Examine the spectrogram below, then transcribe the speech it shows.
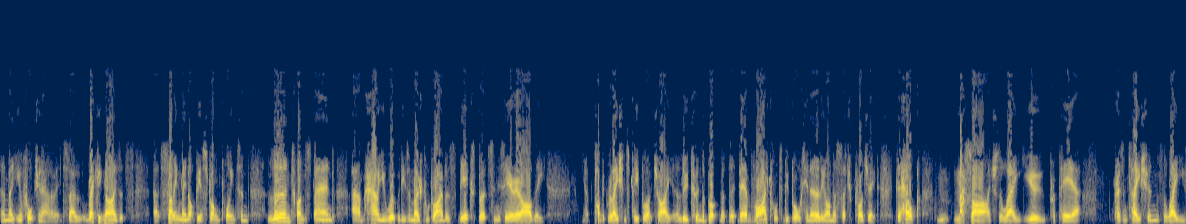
and making a fortune out of it. So recognize that uh, selling may not be a strong point and learn to understand um, how you work with these emotional drivers. The experts in this area are the you know, public relations people, which I allude to in the book, that they're vital to be brought in early on as such a project to help massage the way you prepare presentations, the way you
